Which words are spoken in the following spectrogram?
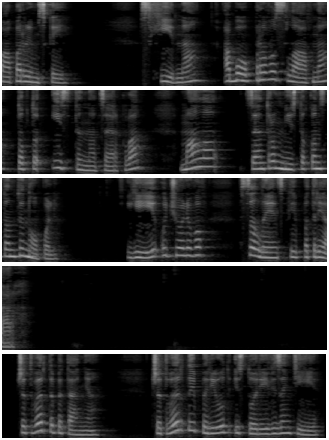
Папа Римський. Східна або православна, тобто істинна церква, мала центром місто Константинополь. Її очолював Вселенський патріарх. Четверте питання. Четвертий період історії Візантії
